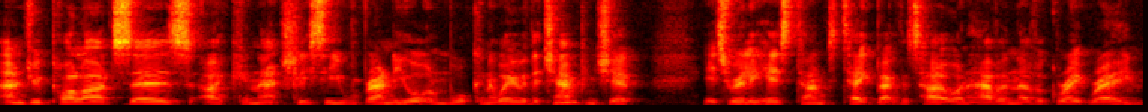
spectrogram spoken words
Andrew Pollard says, I can actually see Randy Orton walking away with the championship. It's really his time to take back the title and have another great reign.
